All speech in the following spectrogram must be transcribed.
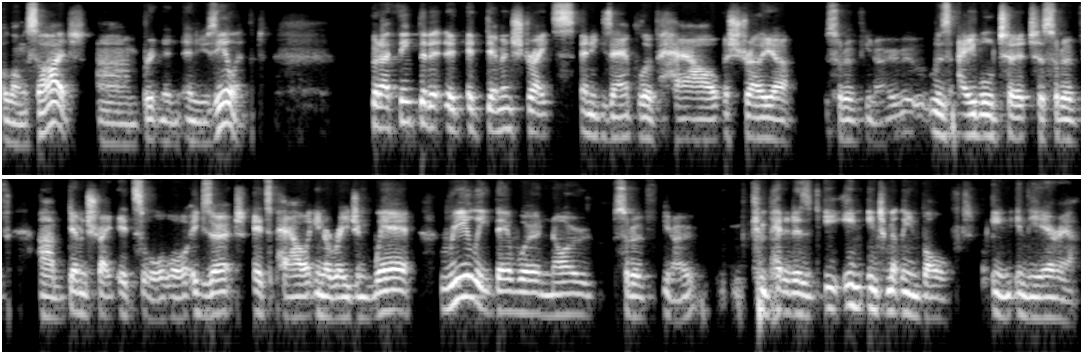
alongside um, Britain and, and New Zealand but I think that it, it, it demonstrates an example of how Australia sort of, you know, was able to, to sort of um, demonstrate its or, or, exert its power in a region where really there were no sort of, you know, competitors in, intimately involved in, in the area.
